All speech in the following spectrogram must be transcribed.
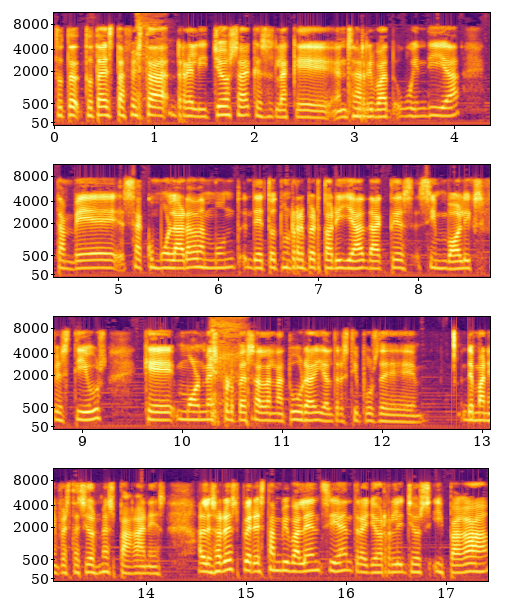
tota, tota aquesta festa religiosa, que és la que ens ha arribat avui en dia, també s'acumularà damunt de tot un repertori ja d'actes simbòlics festius que molt més propers a la natura i altres tipus de, de manifestacions més paganes. Aleshores, per aquesta ambivalència entre allò religiós i pagà,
